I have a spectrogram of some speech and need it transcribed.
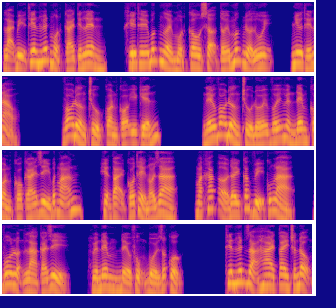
lại bị thiên huyết một cái tiến lên, khi thế bức người một câu sợ tới mức nửa lui, như thế nào? Võ đường chủ còn có ý kiến. Nếu võ đường chủ đối với huyền đêm còn có cái gì bất mãn, hiện tại có thể nói ra, mặt khác ở đây các vị cũng là, vô luận là cái gì, huyền đêm đều phụng bồi rốt cuộc. Thiên huyết dạ hai tay chấn động,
